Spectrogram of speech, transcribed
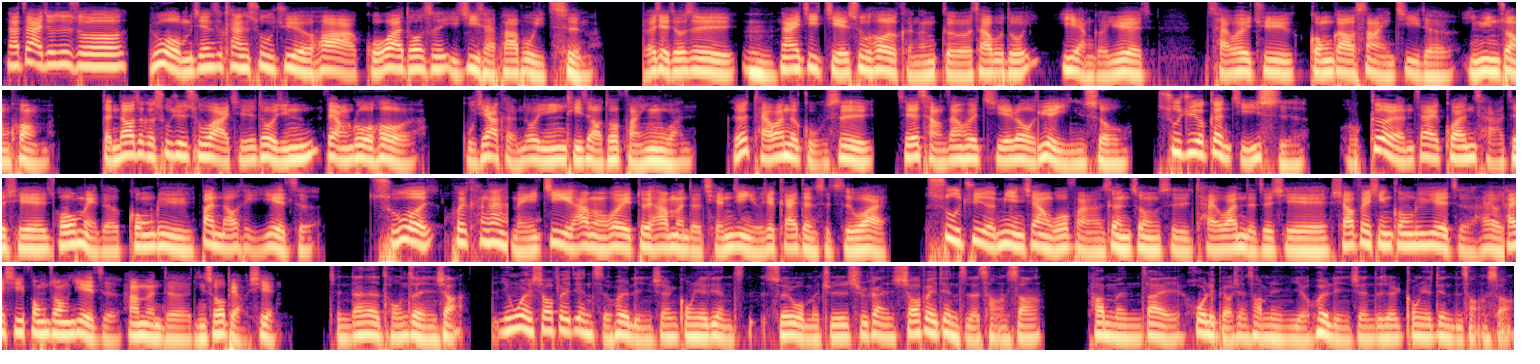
那再来就是说，如果我们今天是看数据的话，国外都是一季才发布一次嘛，而且就是，嗯，那一季结束后可能隔差不多一两个月。才会去公告上一季的营运状况嘛。等到这个数据出来，其实都已经非常落后了，股价可能都已经提早都反映完。可是台湾的股市，这些厂商会揭露月营收数据又更及时了。我个人在观察这些欧美的功率半导体业者，除了会看看每一季他们会对他们的前景有些 guidance 之外，数据的面向我反而更重视台湾的这些消费性功率业者，还有 IC 封装业者他们的营收表现。简单的统整一下，因为消费电子会领先工业电子，所以我们其实去看消费电子的厂商，他们在获利表现上面也会领先这些工业电子厂商。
